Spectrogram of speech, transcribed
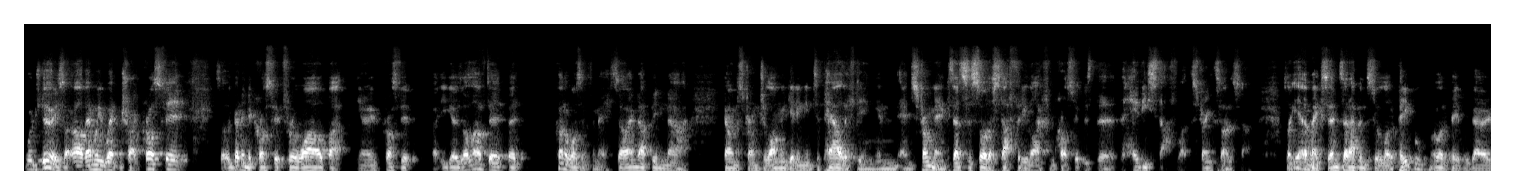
what'd you do? He's like, oh, then we went and tried CrossFit. So we got into CrossFit for a while, but you know, CrossFit. He goes, I loved it, but kind of wasn't for me. So I ended up in uh, going to Strong Geelong and getting into powerlifting and, and strongman because that's the sort of stuff that he liked from CrossFit was the, the heavy stuff, like the strength side of stuff. So yeah, that makes sense. That happens to a lot of people. A lot of people go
